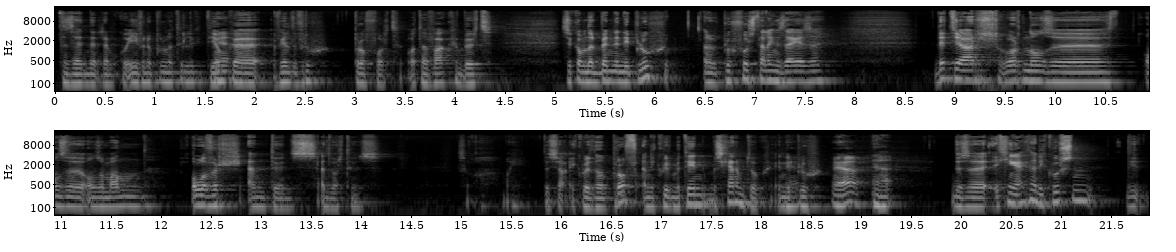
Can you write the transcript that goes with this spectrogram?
tenzij de Remco Evenepoel natuurlijk, die Ja. ook eh, veel te vroeg prof wordt. Wat dat vaak gebeurt. Ze komen er binnen in die ploeg. En op de ploegvoorstelling zeggen ze... Dit jaar worden onze, onze, onze man Oliver en Teuns, Edward Teuns. Zo, oh, mooi. Dus ja, ik werd dan prof en ik werd meteen beschermd ook in die Ja. ploeg. Ja. Ja. Dus eh, ik ging echt naar die koersen, die,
